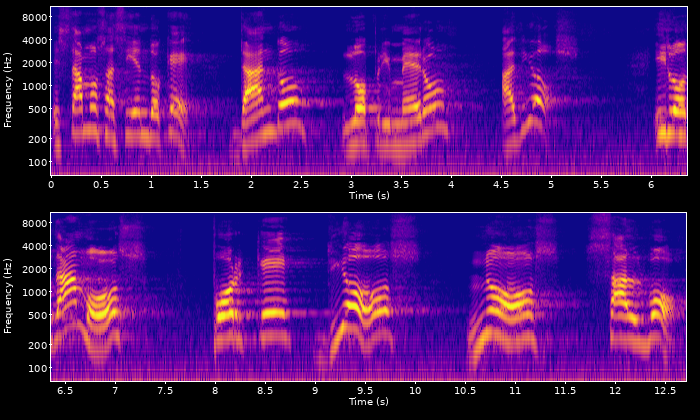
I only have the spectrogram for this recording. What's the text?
Estamos haciendo qué? Dando lo primero a Dios. Y lo damos porque Dios nos salvó.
